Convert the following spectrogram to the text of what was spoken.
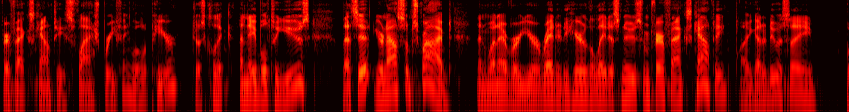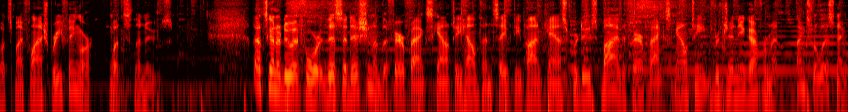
Fairfax County's Flash Briefing will appear. Just click Enable to Use. That's it, you're now subscribed. Then, whenever you're ready to hear the latest news from Fairfax County, all you got to do is say, What's my flash briefing or What's the news? That's going to do it for this edition of the Fairfax County Health and Safety Podcast produced by the Fairfax County, Virginia government. Thanks for listening.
